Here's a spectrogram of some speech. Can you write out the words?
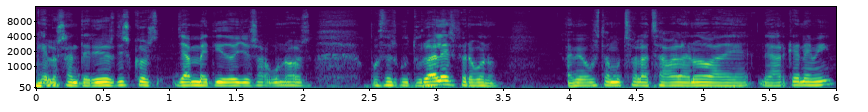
que los anteriores discos ya han metido ellos algunos voces guturales, pero bueno, a mí me gusta mucho la chavala nueva de, de Ark Enemy,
